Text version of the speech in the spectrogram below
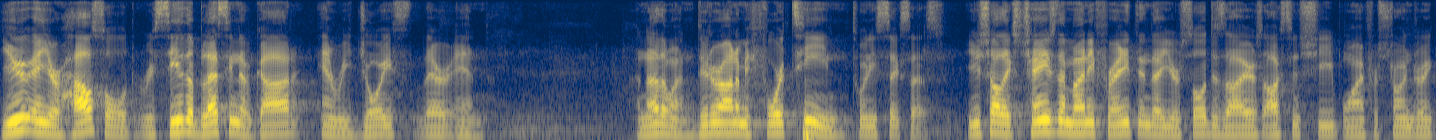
You and your household receive the blessing of God and rejoice therein. Another one, Deuteronomy 14, 26 says, You shall exchange the money for anything that your soul desires oxen, sheep, wine for strong drink,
